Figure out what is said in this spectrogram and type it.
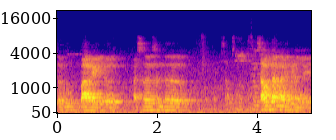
करू बागायत असं संत सावकार माळी म्हणाले.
